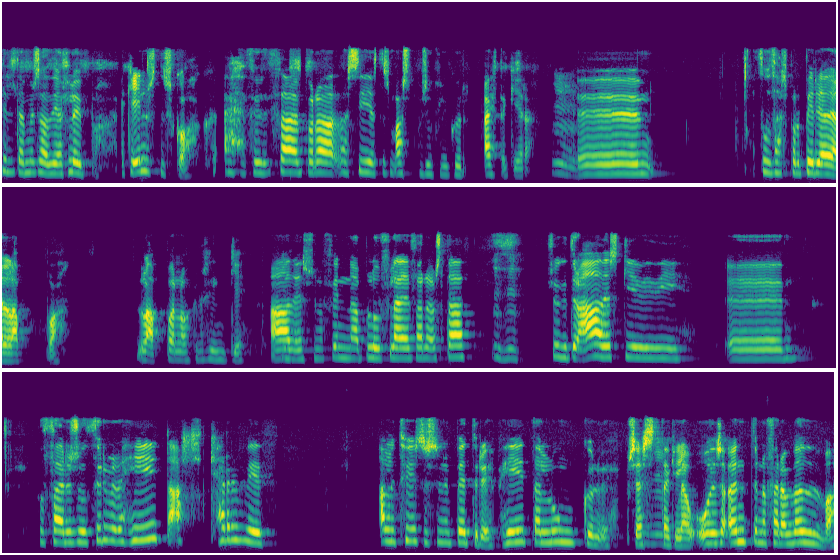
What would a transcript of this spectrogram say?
til dæmis á því að hlaupa, ekki einustu skokk, Eh, það er bara það síðasta sem astmasjúklingur ætti að gera. Mm. Um, þú þarfst bara að byrja því að labba, labba nokkra hringi, aðeins svona finna blóðflæði fara á stað, Mhm. svo getur aðeins gefið í, um, og það er svo þú þurfir að hýta allt kerfið alveg tvisar sinni betur upp, hýta lungun upp sérstaklega og þess að öndun að fara vöðva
